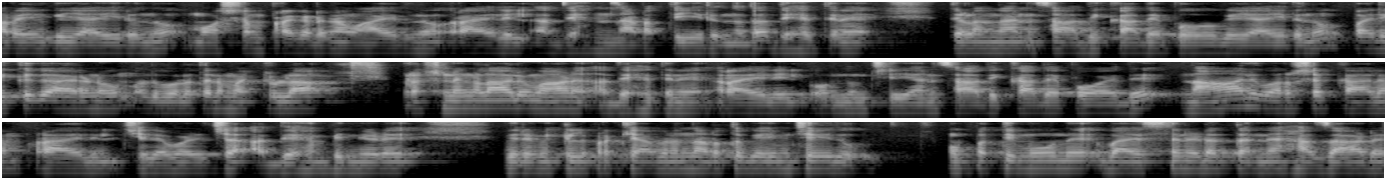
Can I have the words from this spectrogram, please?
മറയുകയായിരുന്നു. മോശം പ്രകടനമായിരുന്നു റയലിൽ അദ്ദേഹം നടത്തിയിരുന്നത്. അദ്ദേഹത്തിന് തിളങ്ങാൻ സാധിക്കാതെ പോവുകയായിരുന്നു. പരിക്ക് കാരണവും അതുപോലെ തന്നെ മറ്റുള്ള പ്രശ്നങ്ങളാലുമാണ് അദ്ദേഹത്തിന് റയലിൽ ഒന്നും ചെയ്യാൻ സാധിക്കാതെ പോയത്. നാല് വർഷക്കാലം റയലിൽ ചിലവഴിച്ച അദ്ദേഹം പിന്നീട് വിരമിക്കൽ പ്രഖ്യാപനം നടത്തുകയും ചെയ്തു. മുപ്പത്തിമൂന്ന് വയസ്സിനിടെ തന്നെ ഹസാഡ്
